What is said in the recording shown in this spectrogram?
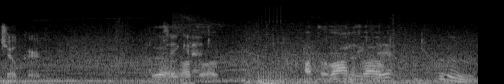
Joker. I'm Yeah, taking that's it. what- That's the line as well. Ooh.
